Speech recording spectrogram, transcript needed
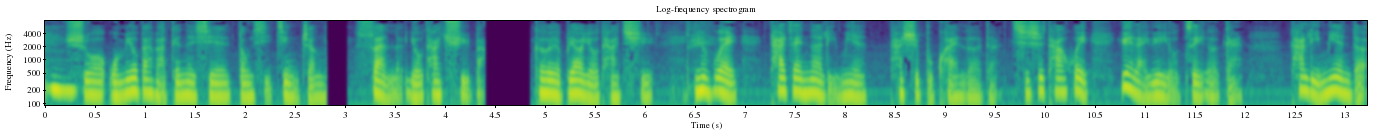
嗯、说我没有办法跟那些东西竞争，算了，由他去吧。各位也不要由他去，因为。他在那里面，他是不快乐的。其实他会越来越有罪恶感，他里面的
